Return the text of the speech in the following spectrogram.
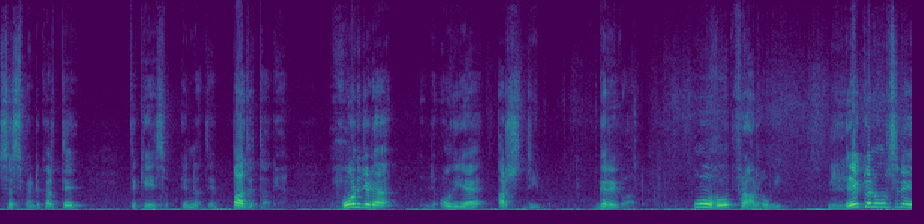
ਸਸਪੈਂਡ ਕਰਤੇ ਤੇ ਕੇਸ ਇਹਨਾਂ ਤੇ ਪਾ ਦਿੱਤਾ ਗਿਆ। ਹੁਣ ਜਿਹੜਾ ਆਉਂਦੀ ਹੈ ਅਰਸ਼ਦੀਪ ਗਰੇਵਾਲ। ਉਹ ਫਰਾਰ ਹੋ ਗਈ। ਲੇਕਿਨ ਉਸਨੇ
